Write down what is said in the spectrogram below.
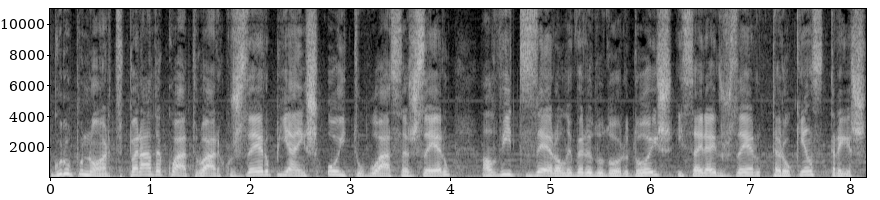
Grupo Norte, Parada 4, Arcos 0, Piães 8, Boaças 0, Alvite 0, Oliveira do Douro 2 e Cereiros 0, Tarouquense 3.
